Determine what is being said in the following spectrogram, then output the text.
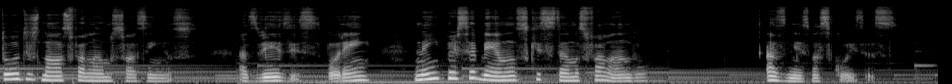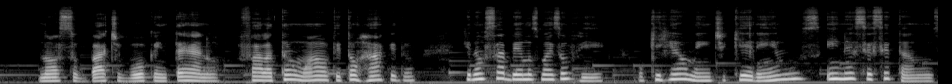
Todos nós falamos sozinhos. Às vezes, porém, nem percebemos que estamos falando as mesmas coisas. Nosso bate-boca interno fala tão alto e tão rápido que não sabemos mais ouvir o que realmente queremos e necessitamos,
